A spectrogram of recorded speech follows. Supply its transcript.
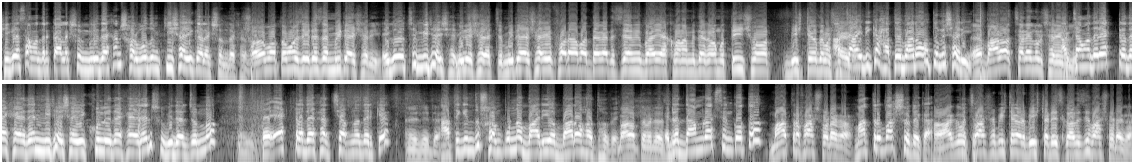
ঠিক আছে আমাদের কালেকশন গুলি দেখেন সর্বপ্রথম কি শাড়ি কালেকশন দেখেন? সর্বপ্রথম হচ্ছে এটা হচ্ছে মিঠাই শাড়ি। এগুলো হচ্ছে মিঠাই শাড়ি। মিঠাই শাড়ি হচ্ছে মিঠাই শাড়ি পরে আবার দেখা যাচ্ছে আমি ভাই এখন আমি দেখাবো তিনশো বিশ টাকা দামের শাড়ি। আচ্ছা হাতে হতে শাড়ি? এগুলো শাড়ি আচ্ছা আমাদের একটা দেখায় দেন মিঠাই শাড়ি খুলে দেখায় দেন সুবিধার জন্য। তাই একটা দেখাচ্ছি আপনাদেরকে। হাতে কিন্তু সম্পূর্ণ বাড়ি হাত হবে। 12 হাত হবে, এটার দাম রাখছেন কত? মাত্র পাঁচশো টাকা। মাত্র পাঁচশো টাকা। হ্যাঁ, আগে পাঁচশো বিশ টাকা বিশটা ডিসকাউন্ট দিচ্ছি পাঁচশো টাকা।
